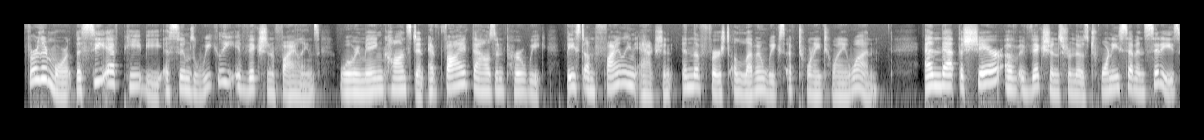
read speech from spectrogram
Furthermore, the CFPB assumes weekly eviction filings will remain constant at 5,000 per week based on filing action in the first 11 weeks of 2021 and that the share of evictions from those 27 cities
